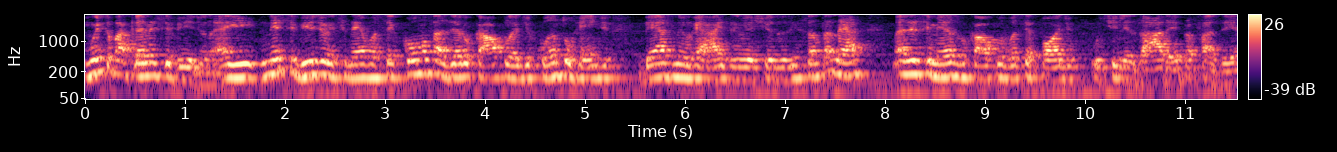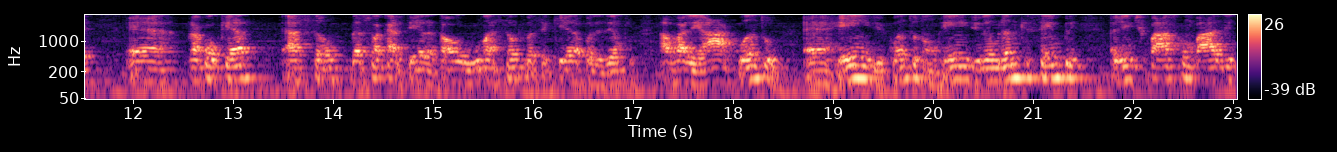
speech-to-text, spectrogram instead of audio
Muito bacana esse vídeo, né? E nesse vídeo eu ensinei a você como fazer o cálculo de quanto rende 10 mil reais investidos em Santander, mas esse mesmo cálculo você pode utilizar aí para fazer é, para qualquer ação da sua carteira, tal, alguma ação que você queira, por exemplo, avaliar quanto é, rende, quanto não rende. Lembrando que sempre a gente faz com base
